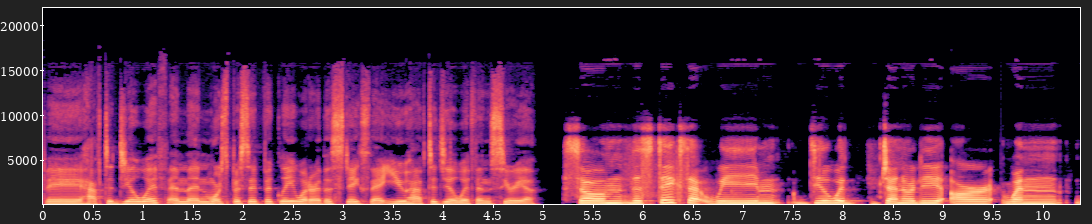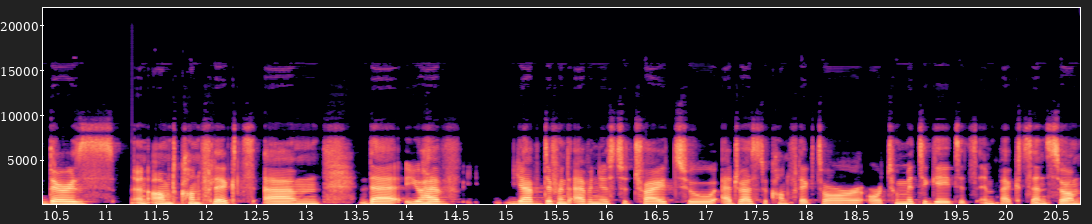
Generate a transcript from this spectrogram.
they have to deal with? And then, more specifically, what are the stakes that you have to deal with in Syria? So um, the stakes that we deal with generally are when there's an armed conflict um, that you have you have different avenues to try to address the conflict or or to mitigate its impacts. And so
